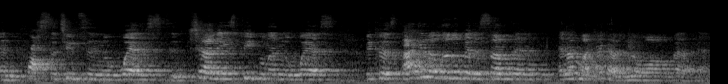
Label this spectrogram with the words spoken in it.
and prostitutes in the West and Chinese people in the West because I get a little bit of something and I'm like, I gotta know all about that.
